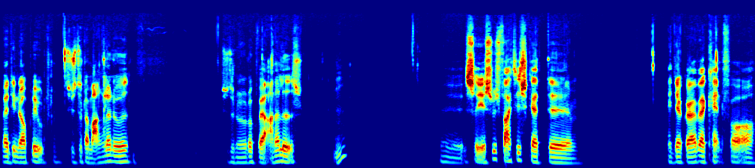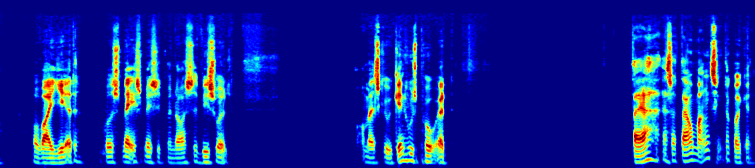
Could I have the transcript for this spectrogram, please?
hvad er din oplevelse? Synes du, der mangler noget? Synes du, noget, der kan være anderledes? Mm. Øh, så jeg synes faktisk, at, øh, at jeg gør, hvad jeg kan for at, at variere det, både smagsmæssigt, men også visuelt. Og man skal jo igen huske på, at der er, altså, der er jo mange ting, der går igen.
